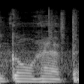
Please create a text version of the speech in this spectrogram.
ain't gonna happen.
